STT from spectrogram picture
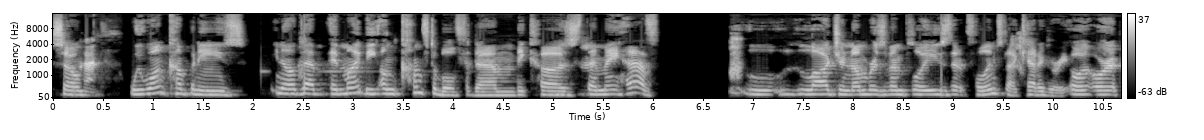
So okay. we want companies, you know, that it might be uncomfortable for them because mm-hmm. they may have larger numbers of employees that fall into that category, or, or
